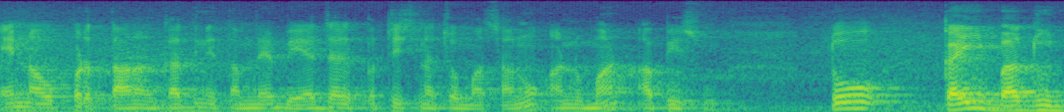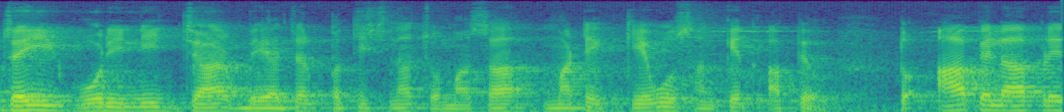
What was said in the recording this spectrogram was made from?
એના ઉપર તારણ કાઢીને તમને બે હજાર પચીસના ચોમાસાનું અનુમાન આપીશું. તો કઈ બાજુ જઈ હોળીની જાળ બે હજાર પચીસના ચોમાસા માટે કેવો સંકેત આપ્યો? તો આ પહેલાં આપણે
